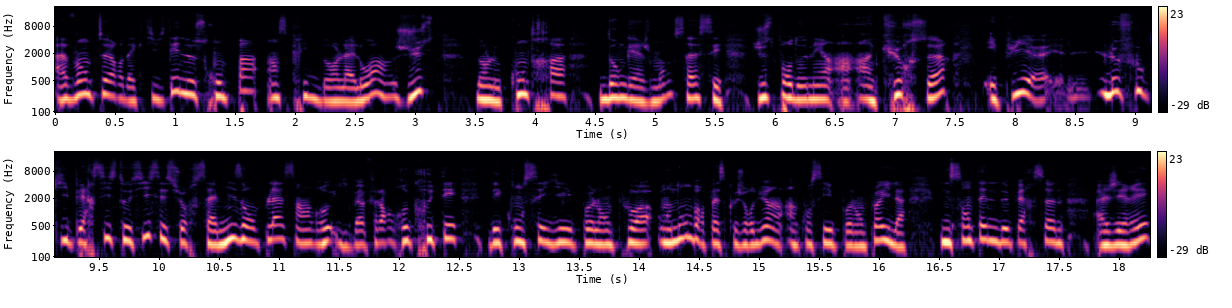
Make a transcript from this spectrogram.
à 20 heures d'activité ne seront pas inscrites dans la loi, hein, juste dans le contrat d'engagement. Ça, c'est juste pour donner un, un curseur. Et puis, euh, le flou qui persiste aussi, c'est sur sa mise en place. hein. Re- il va falloir recruter des conseillers Pôle emploi en nombre, parce qu'aujourd'hui, un, un conseiller Pôle emploi, il a une centaine de personnes à gérer.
